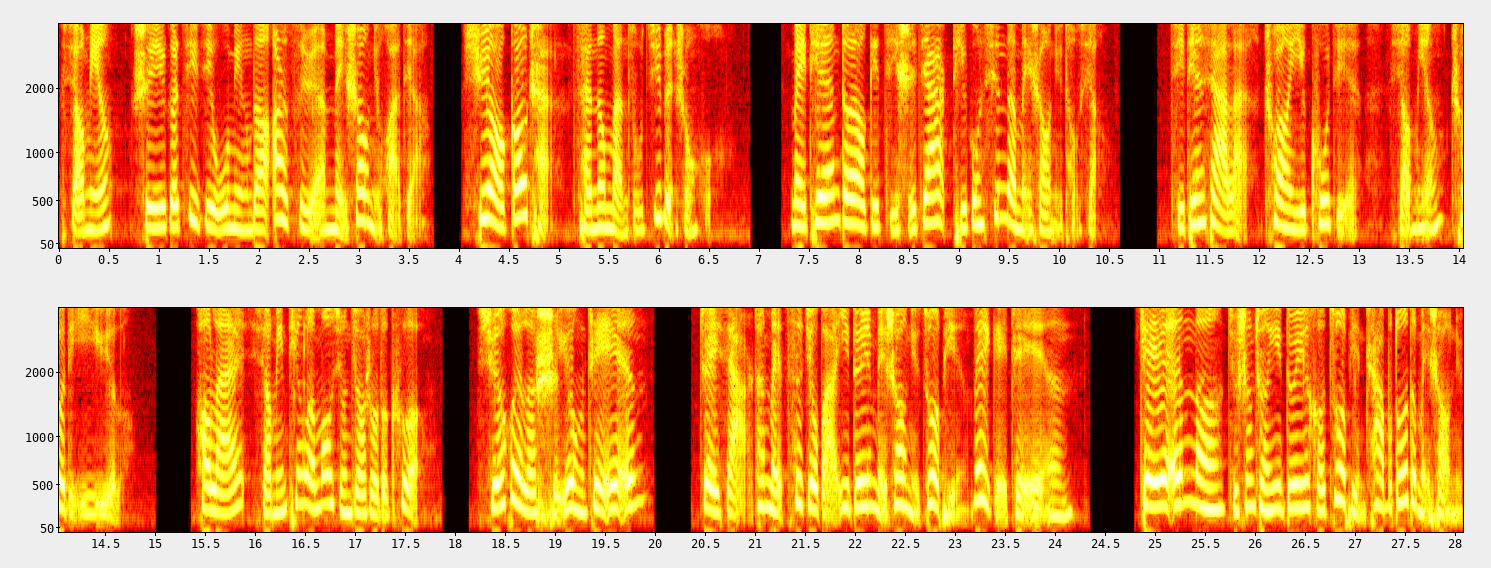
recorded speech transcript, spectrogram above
小明是一个寂寂无名的二次元美少女画家，需要高产才能满足基本生活，每天都要给几十家提供新的美少女头像。几天下来，创意枯竭，小明彻底抑郁了。后来，小明听了猫熊教授的课，学会了使用 GAN。这下他每次就把一堆美少女作品喂给 GAN，GAN 呢就生成一堆和作品差不多的美少女。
